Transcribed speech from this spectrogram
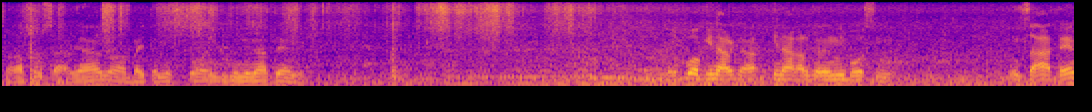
Tsaka pusa. Yan, mga vitamins po ang binili natin. Ano po, kinarga, kinakarga na ni Bossing. Yung sa atin.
